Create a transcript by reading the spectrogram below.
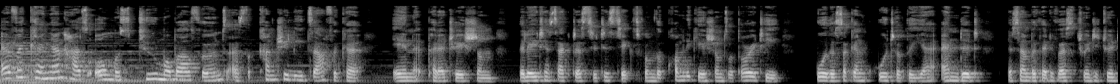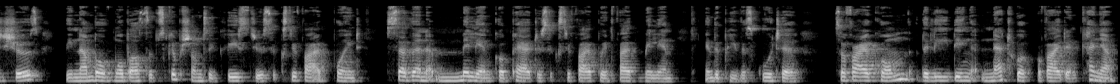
Every Kenyan has almost two mobile phones as the country leads Africa in penetration. The latest sector statistics from the Communications Authority for the second quarter of the year ended December 31st, 2020 shows the number of mobile subscriptions increased to 65.7 million compared to 65.5 million in the previous quarter. Safaricom, the leading network provider in Kenya,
